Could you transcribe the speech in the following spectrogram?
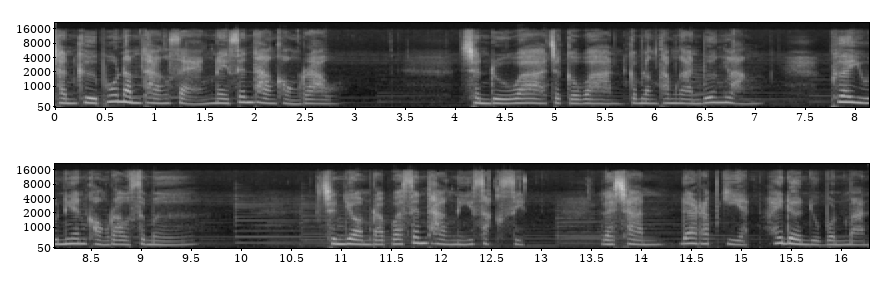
ฉันคือผู้นำทางแสงในเส้นทางของเรา ฉันรู้ว่าจักรวาลกำลังทำงานเบื้องหลัง เพื่อยูเนียนของเราเสมอ ฉันยอมรับว่าเส้นทางนี้ศักดิ์สิทธิ์ และฉันได้รับเกียรติให้เดินอยู่บนมัน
